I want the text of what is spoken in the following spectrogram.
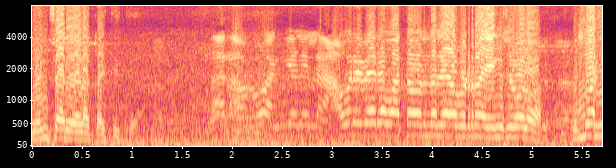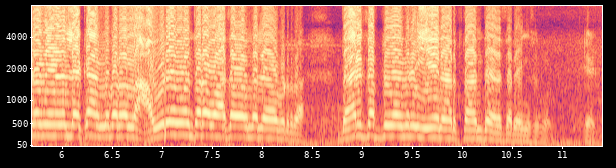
ಹೆಂಗ್ ಸರ್ ಹೇಳಕ್ಕಾಯ್ತಿತ್ತು? ಸರ್ ಅವರು ಹಂಗೇಳಿಲ್ಲ. ಅವರೇ ಬೇರೆ ವಾತಾವರಣದಲ್ಲಿ ಹೇಳ್ಬಿಟ್ರ ಹೆಂಗಸುಗಳು ಕುಮಾರಸ್ವಾಮಿ ಹೇಳಕ್ಕ ಹಂಗ ಬರಲ್ಲ. ಅವರೇ ಒಂಥರ ವಾತಾವರಣದಲ್ಲಿ ಹೇಳ್ಬಿಟ್ರ. ದಾರಿ ತಪ್ಪಿದೆ ಅಂದ್ರೆ ಏನ್ ಅರ್ಥ ಅಂತ ಹೇಳ್ತಾರೆ ಹೆಂಗಸುಗಳು ಹೇಳಿ.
